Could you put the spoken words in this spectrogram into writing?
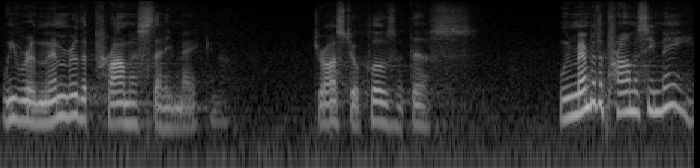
we remember the promise that he made. Draw us to a close with this. We remember the promise he made.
